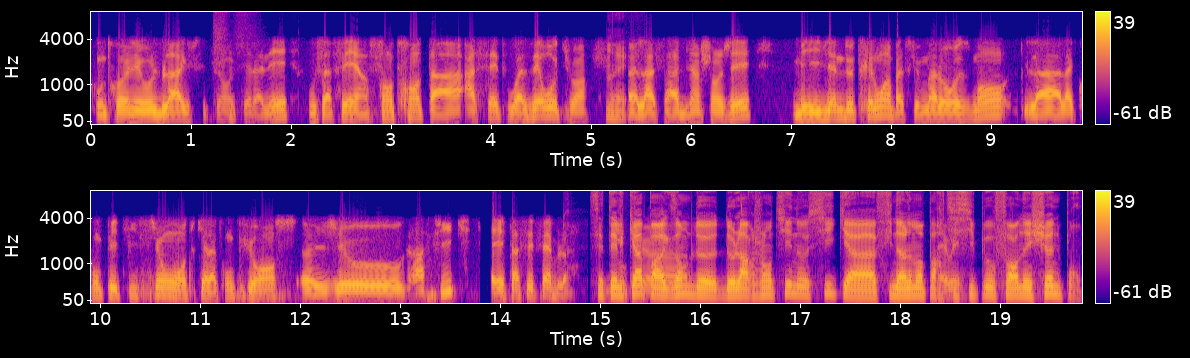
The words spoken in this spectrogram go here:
contre les All Blacks, je sais plus en quelle année, où ça fait un 130 à, 7 ou à 0, tu vois. Euh, là, ça a bien changé. Mais ils viennent de très loin parce que malheureusement, la, compétition, en tout cas la concurrence euh, géographique, est assez faible. C'était le cas, par euh, exemple, de, l'Argentine aussi, qui a finalement eh participé au Four Nations pour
